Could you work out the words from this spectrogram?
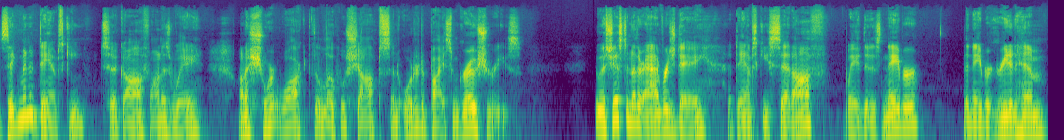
Zygmunt Adamski took off on his way on a short walk to the local shops in order to buy some groceries. It was just another average day. Adamski set off, waved at his neighbor, the neighbor greeted him,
